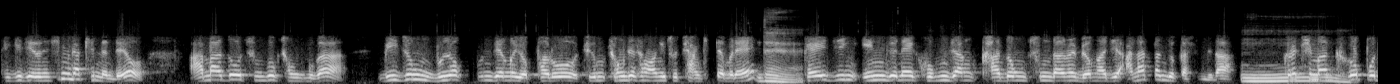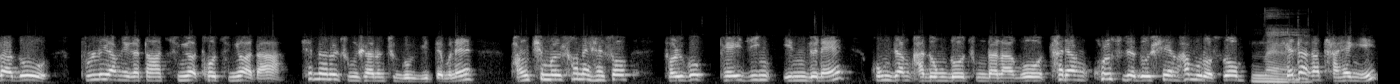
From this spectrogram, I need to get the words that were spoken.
대기질은 심각했는데요. 아마도 중국 정부가 미중 무역 분쟁의 여파로 지금 경제 상황이 좋지 않기 때문에 네. 베이징 인근의 공장 가동 중단을 명하지 않았던 것 같습니다. 음. 그렇지만 그것보다도 분리양해가 다 중요 더 중요하다. 체면을 중시하는 중국이기 때문에 방침을 선회해서 결국 베이징 인근의 공장 가동도 중단하고 차량 홀수제도 시행함으로써 네. 게다가 다행히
